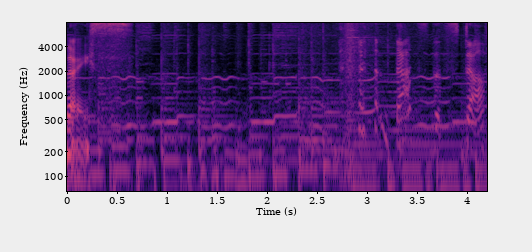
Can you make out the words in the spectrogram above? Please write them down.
nice. That's the stuff.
